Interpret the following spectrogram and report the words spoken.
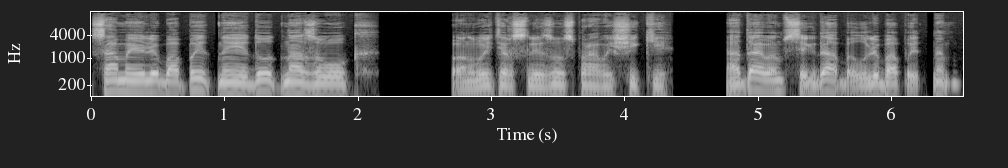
Самые любопытные идут на звук». Он вытер слезу с правой щеки. А Девон всегда был любопытным.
